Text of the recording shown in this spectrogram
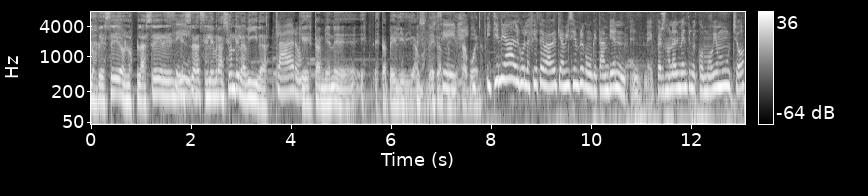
los deseos, los placeres Sí. y esa celebración de la vida. claro. Que es también eh, est- esta peli, digamos. Es- esta Sí, peli está buena. y, y tiene algo la fiesta de Babel que a mí siempre como que también eh, personalmente me conmovió mucho.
